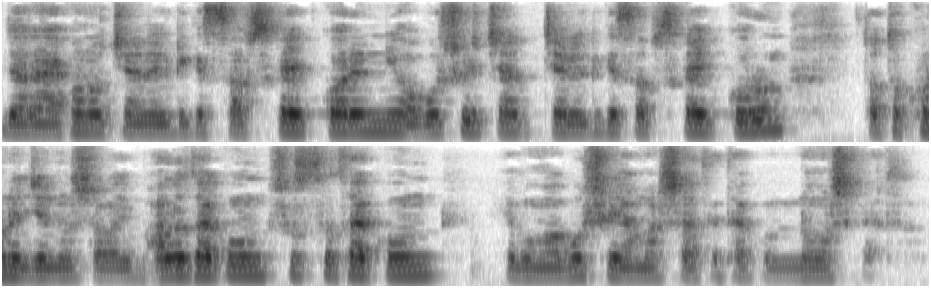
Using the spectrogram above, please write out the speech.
যারা এখনও চ্যানেলটিকে সাবস্ক্রাইব করেননি, অবশ্যই চ্যা- চ্যানেলটিকে সাবস্ক্রাইব করুন। ততক্ষণের জন্য সবাই ভালো থাকুন, সুস্থ থাকুন এবং অবশ্যই আমার সাথে থাকুন। নমস্কার।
